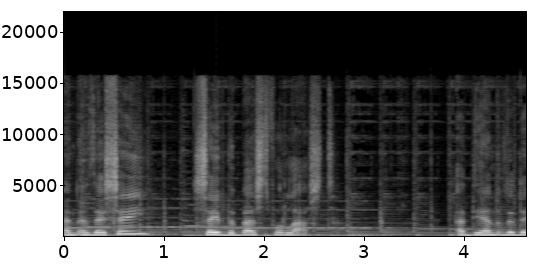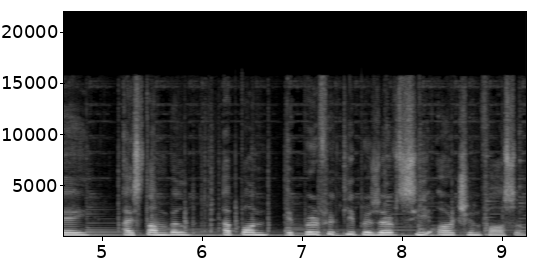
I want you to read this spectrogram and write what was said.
And as they say, save the best for last. At the end of the day, I stumbled upon a perfectly preserved sea urchin fossil.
